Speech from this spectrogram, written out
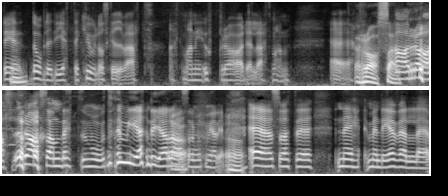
det, mm. då blir det jättekul att skriva att, att man är upprörd eller att man Eh, Rasar. Ja, ras, rasandet mot media, rasar ja. mot media. Eh, så att eh, nej, men det är väl eh,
